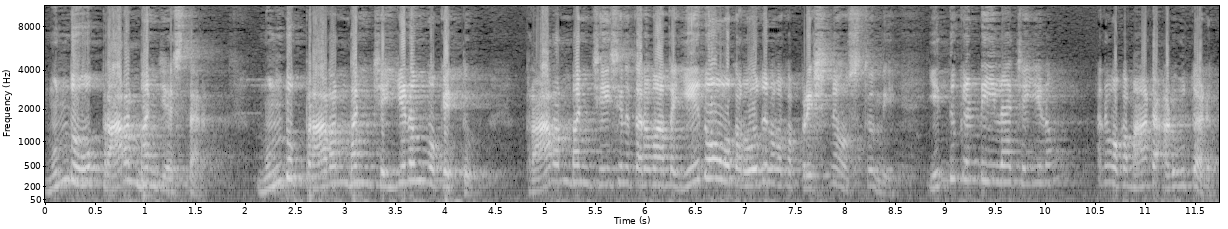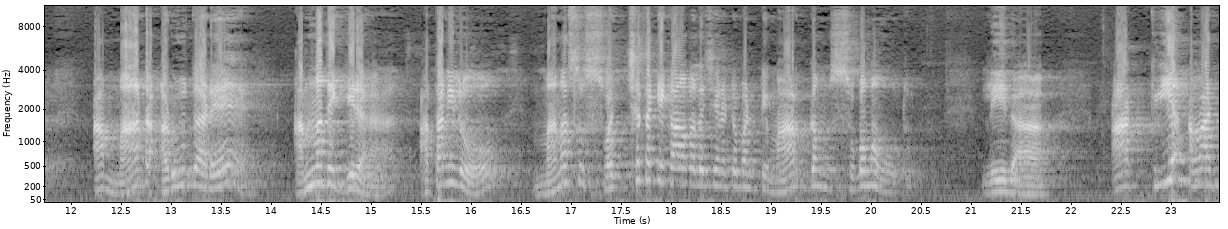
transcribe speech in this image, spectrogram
ముందు ప్రారంభం చేస్తారు. ముందు ప్రారంభం చెయ్యడం ఒక ఎత్తు. ప్రారంభం చేసిన తర్వాత ఏదో ఒక రోజున ఒక ప్రశ్న వస్తుంది. ఎందుకండి ఇలా చెయ్యడం అని ఒక మాట అడుగుతాడు. ఆ మాట అడుగుతాడే అన్న దగ్గర అతనిలో మనసు స్వచ్ఛతకి కావలసినటువంటి మార్గం సుగమవుతుంది లేదా ఆ క్రియ అలా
